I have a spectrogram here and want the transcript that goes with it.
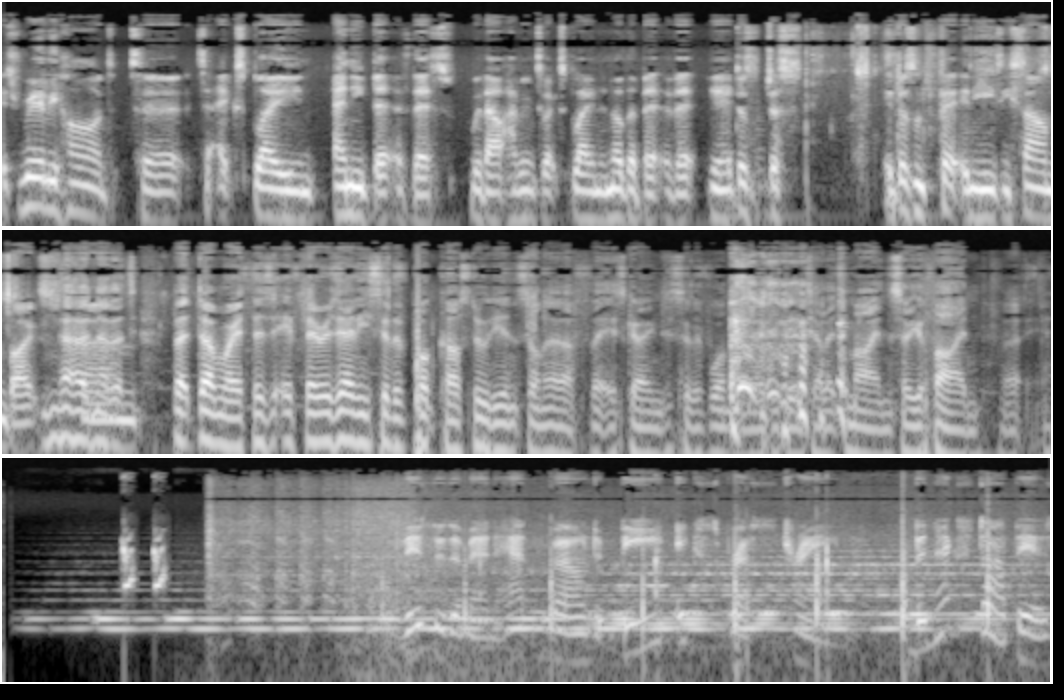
It's really hard to, to explain any bit of this without having to explain another bit of it. You know, it doesn't just it doesn't fit in easy sound bites. No, no, Um, but, but don't worry. If there's if there is any sort of podcast audience on Earth that is going to sort of want to know the detail, it's mine. So you're fine. But, This is a Manhattan-bound B Express train. The next stop is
